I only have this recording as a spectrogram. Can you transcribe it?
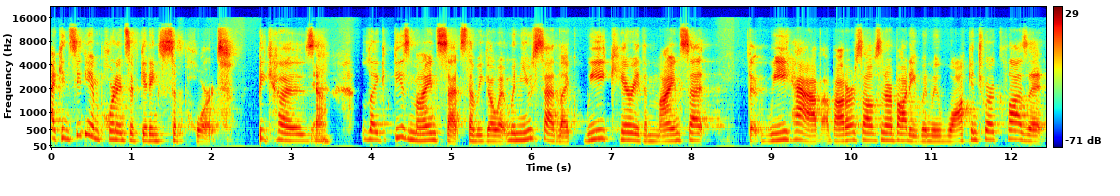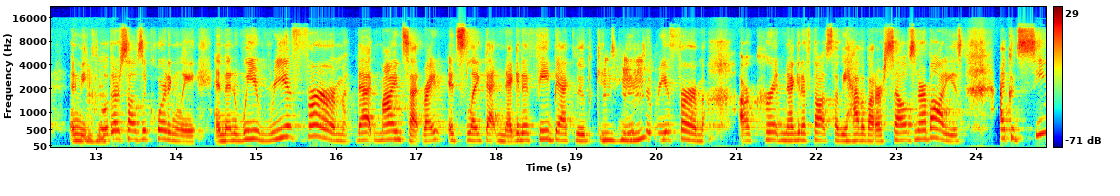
i can see the importance of getting support because yeah. like these mindsets that we go in when you said like we carry the mindset that we have about ourselves and our body when we walk into our closet and we mm-hmm. clothe ourselves accordingly and then we reaffirm that mindset right it's like that negative feedback loop continues mm-hmm. to reaffirm our current negative thoughts that we have about ourselves and our bodies i could see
